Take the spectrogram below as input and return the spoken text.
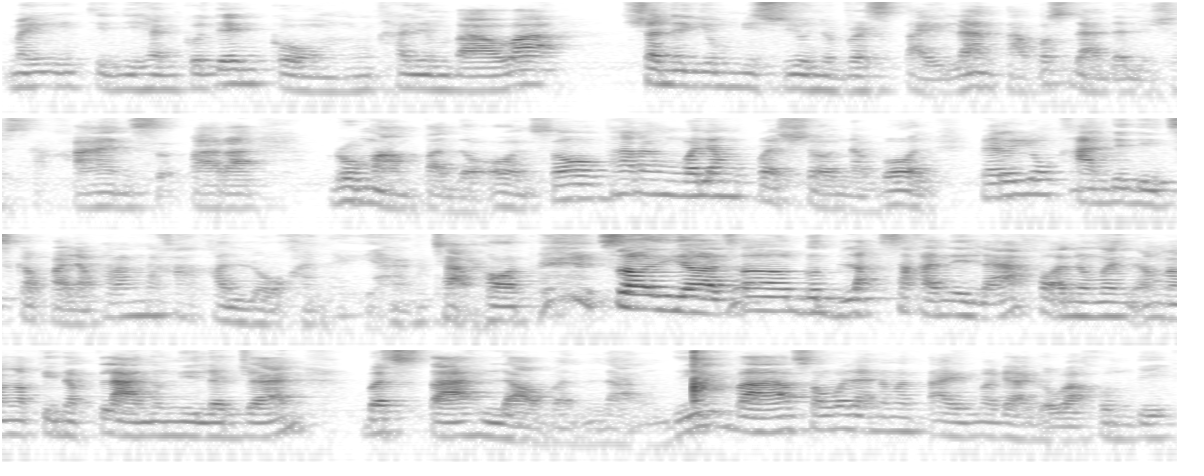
may intindihan ko din kung halimbawa siya na yung Miss Universe Thailand, tapos dadalhin siya sa Cannes para rumampa doon. So, parang walang questionable. Pero yung candidates ka pala, parang nakakaloka na yan. Charot. So, yun. So, good luck sa kanila. Kung ano man ang mga pinaplano nila dyan, basta laban lang. Di ba? So, wala naman tayong magagawa kundi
